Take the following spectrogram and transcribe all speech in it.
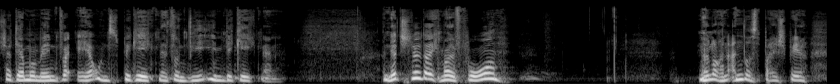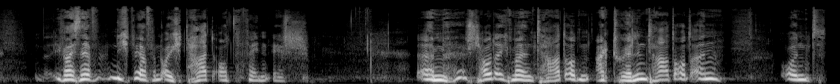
Ja der Moment, wo er uns begegnet und wir ihm begegnen. Und jetzt stellt euch mal vor, nur noch ein anderes Beispiel ich weiß nicht, wer von euch Tatort-Fan ist. Ähm, schaut euch mal einen Tatort, einen aktuellen Tatort an und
